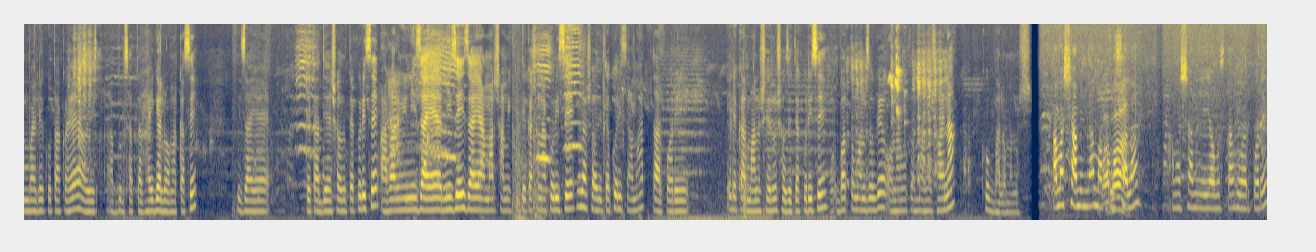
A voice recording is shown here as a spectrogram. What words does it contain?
মোবাইলে কোথা কয়ে ওই আব্দুল সাত্তার ভাই গেল আমার কাছে। যায় টেকা দিয়ে সহায়তা করেছে। আবার উনি যায় নিজেই যায় আমার স্বামীকে দেখাশোনা করেছে এগুলো সহযোগিতা করেছে আমার। তারপরে এলাকার মানুষেরও সহযোগিতা করেছে। বর্তমান যুগে ওনার মতো মানুষ হয় না খুব ভালো মানুষ। আমার স্বামীর নাম আব্দুল সালাম। আমার স্বামী এই অবস্থা হওয়ার পরে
